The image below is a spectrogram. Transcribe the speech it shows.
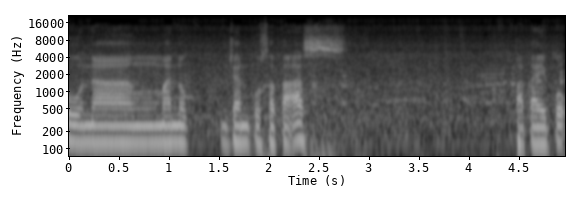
po ng manok dyan po sa taas, patay po.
